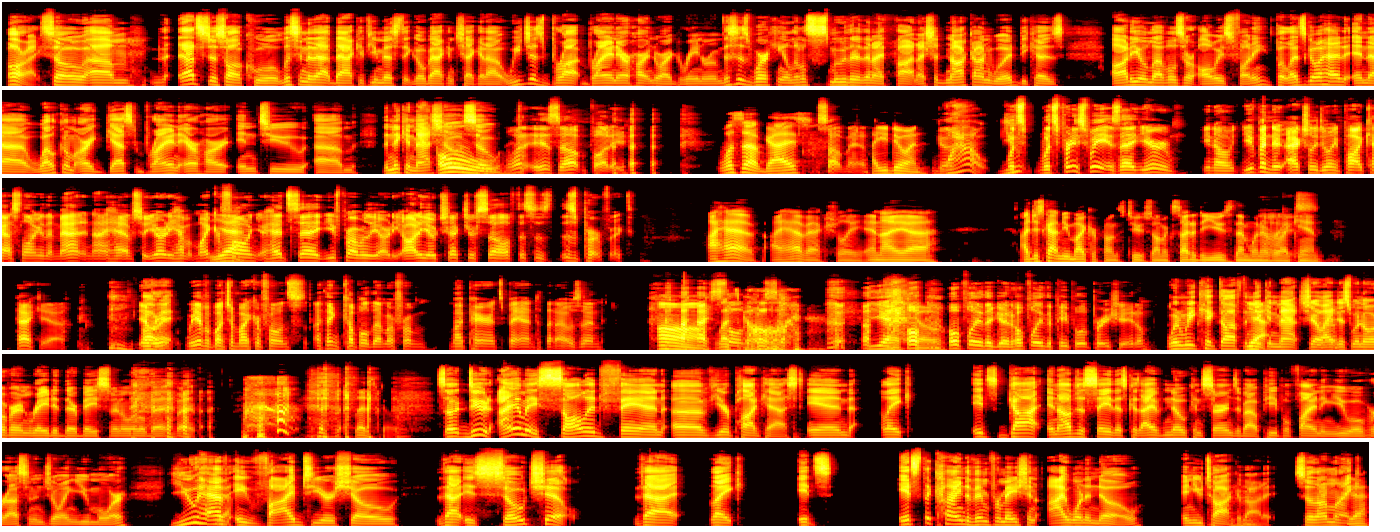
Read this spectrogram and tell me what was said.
All right. So um, th- that's just all cool. Listen to that back. If you missed it, go back and check it out. We just brought Brian Earhart into our green room. This is working a little smoother than I thought. And I should knock on wood because audio levels are always funny. But let's go ahead and uh, welcome our guest, Brian Earhart, into um, the Nick and Matt show. So, Oh. What is up, buddy? What's up, guys? What's up, man? How you doing? Good. wow. You, What's What's pretty sweet is that you're, you know, you've been actually doing podcasts longer than Matt and I have, so you already have a microphone, your headset. You've probably already audio checked yourself. This is this is perfect. I have, I have actually, and I, uh, I just got new microphones too, so I'm excited to use them whenever I can. Heck yeah. Yeah, All we, right. we have a bunch of microphones. I think a couple of them are from my parents' band that I was in. Oh, let's go. Yeah. Let's Ho- go. hopefully they're good. Hopefully the people appreciate them. when we kicked off the Nick and Matt show, I just went over and raided their basement a little bit. But let's go. So, dude, I am a solid fan of your podcast. And like, it's got, and I'll just say this because I have no concerns about people finding you over us and enjoying you more. You have a vibe to your show that is so chill that, like, it's it's the kind of information I want to know, and you talk Mhm. about it. So then I'm like, yeah,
